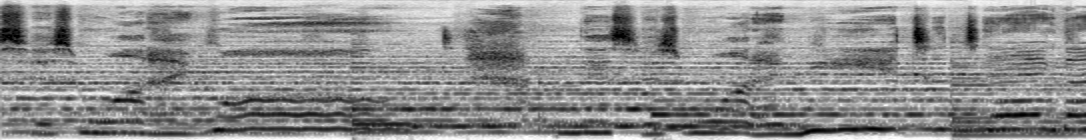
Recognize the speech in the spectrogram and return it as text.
This is what I want, this is what I need to take. Back.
